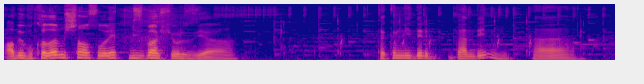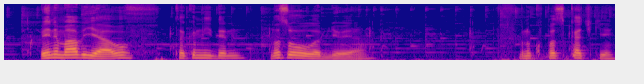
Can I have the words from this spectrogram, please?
Abi bu kadar mı şans olur? Hep biz başlıyoruz ya. Takım lideri ben değil mi? Ha. Benim abi ya. Of. Takım liderin nasıl olabiliyor ya? Bunun kupası kaç ki?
